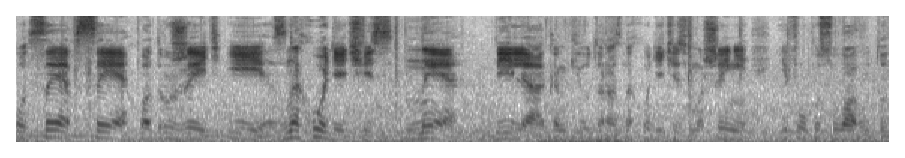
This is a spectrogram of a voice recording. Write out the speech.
оце все подружить і знаходячись не біля комп'ютера, знаходячись в машині і фокус увагу тут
